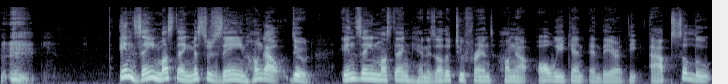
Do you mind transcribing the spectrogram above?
in Zane Mustang, Mr. Zane hung out, dude. In Zane Mustang and his other two friends hung out all weekend, and they're the absolute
